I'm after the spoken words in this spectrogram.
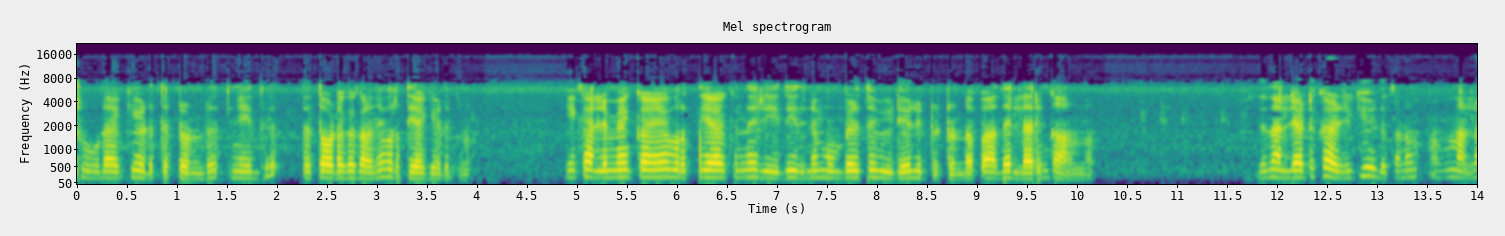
ചൂടാക്കി എടുത്തിട്ടുണ്ട്. ഇനി ഇത് തോടൊക്കെ കളഞ്ഞ് വൃത്തിയാക്കി എടുക്കണം. ഈ കല്ലുമ്മേക്കായ വൃത്തിയാക്കുന്ന രീതി ഇതിന് മുമ്പെടുത്ത വീഡിയോയിൽ ഇട്ടിട്ടുണ്ട്. അപ്പോൾ അതെല്ലാവരും കാണണം. ഇത് നല്ലതായിട്ട് കഴുകി എടുക്കണം. നല്ല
